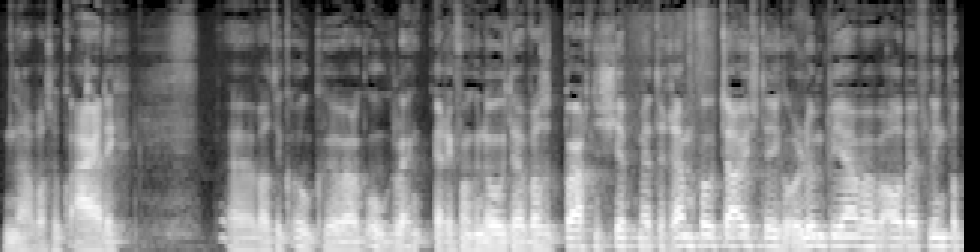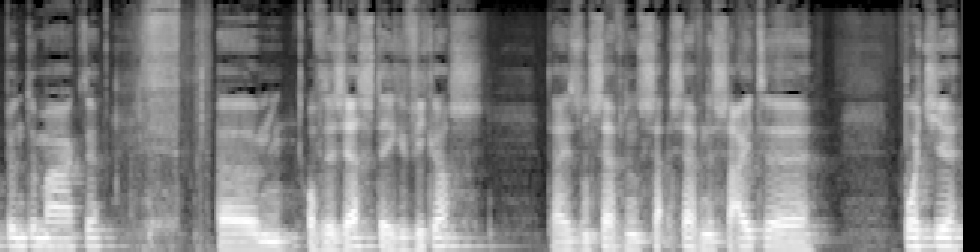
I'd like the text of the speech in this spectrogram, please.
nou, was ook aardig. Eh, wat ik ook, eh, waar ik ook erg van genoten heb, was het partnership met Remco thuis tegen Olympia, waar we allebei flink wat punten maakten. Ehm, of de zes tegen Vikas. Tijdens ons seven, seven side eh, potje.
